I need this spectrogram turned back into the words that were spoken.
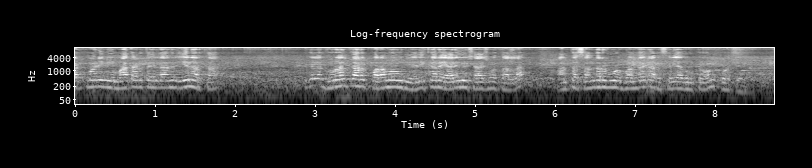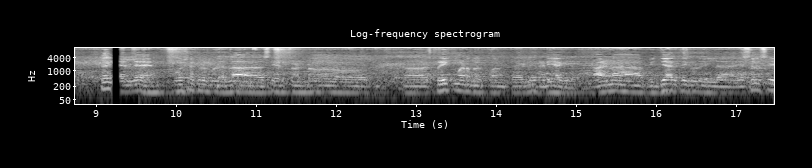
ಕಟ್ ಮಾಡಿ ನೀವು ಮಾತಾಡ್ತಾ ಇಲ್ಲ ಅಂದರೆ ಏನರ್ಥ? ಇದೆಲ್ಲ ದುರಹಂಕಾರದ ಪರಮಾವಧಿ. ಅಧಿಕಾರ ಯಾರಿಗೂ ಶಾಶ್ವತ ಅಲ್ಲ. ಅಂಥ ಸಂದರ್ಭಗಳು ಬಂದಾಗ ಅದು ಸರಿಯಾದ ಉತ್ತರವನ್ನು ಕೊಡ್ತೇವೆ. ಅಲ್ಲಿ ಪೋಷಕರುಗಳೆಲ್ಲ ಸೇರಿಕೊಂಡು ಸ್ಟ್ರೈಕ್ ಮಾಡಬೇಕು ಅಂತ ಹೇಳಿ ರೆಡಿಯಾಗಿದೆ ಕಾರಣ ವಿದ್ಯಾರ್ಥಿಗಳು ಇಲ್ಲ, ಎಸ್ ಎಲ್ ಸಿ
